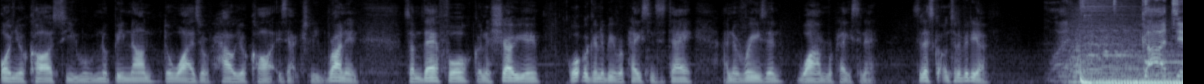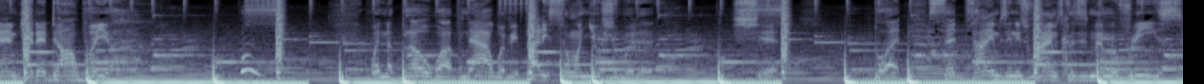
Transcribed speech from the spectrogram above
on your car so you will be none the wiser of how your car is actually running. So I'm therefore going to show you what we're going to be replacing today and the reason why I'm replacing it. So let's get on to the video. Goddamn, get it done, will ya? When the blow up now, everybody's so unusual with it. Shit. But said times in his rhymes, cause his memories.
